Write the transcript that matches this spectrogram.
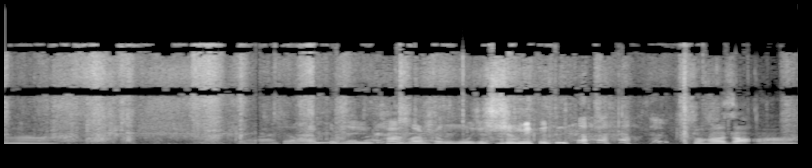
动啊。这玩意不是你看好生物就致命的，不好找啊。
